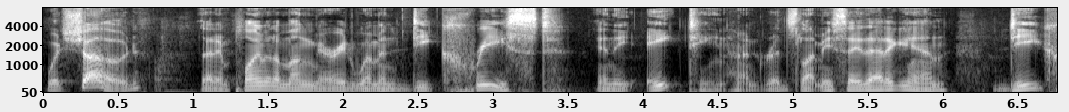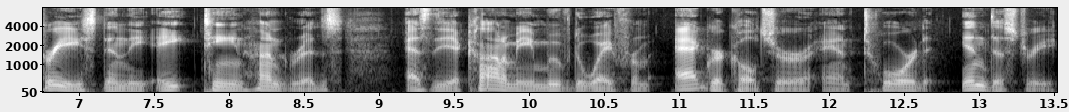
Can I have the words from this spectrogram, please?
which showed that employment among married women decreased in the 1800s. Let me say that again decreased in the 1800s as the economy moved away from agriculture and toward industry.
